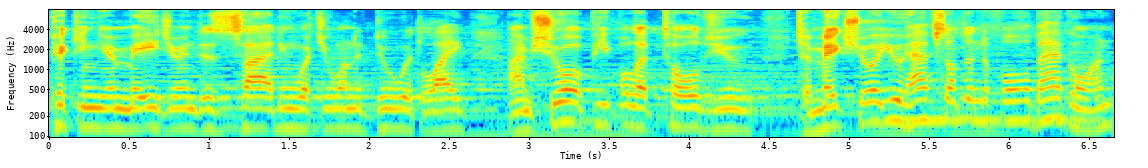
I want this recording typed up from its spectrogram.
picking your major and deciding what you want to do with life, I'm sure people have told you to make sure you have something to fall back on.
